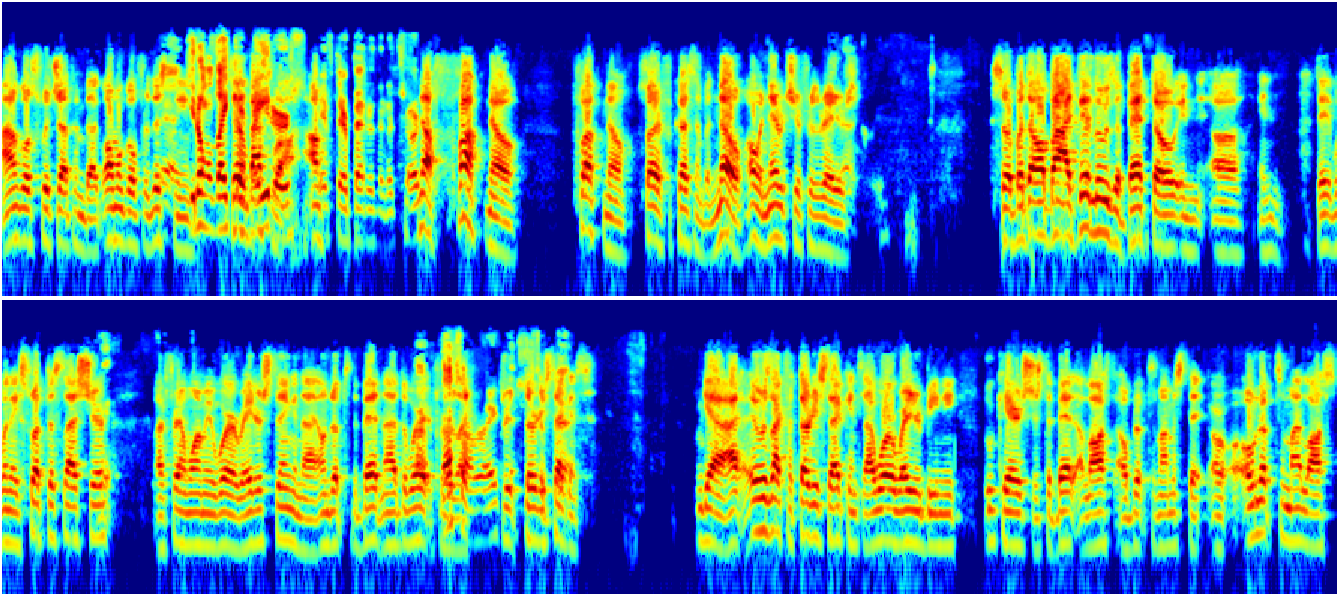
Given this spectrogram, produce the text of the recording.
I don't go switch up and be like, oh, I'm gonna go for this Yeah, team. you don't like Same the. Raiders if they're better than the Chargers. No, fuck no, fuck no. Sorry for cussing, but no, I would never cheer for the Raiders. Exactly. So, but the, but I did lose a bet though in uh in they, when they swept us last year. Yeah. My friend wanted me to wear a Raiders thing, and I owned up to the bet, and I had to wear it for like right. thr- That's just thirty bet. seconds. Yeah, I, it was like for thirty seconds. I wore a Raider beanie. Who cares? Just a bet. I lost. I owned up to my mistake, or owned up to my loss,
